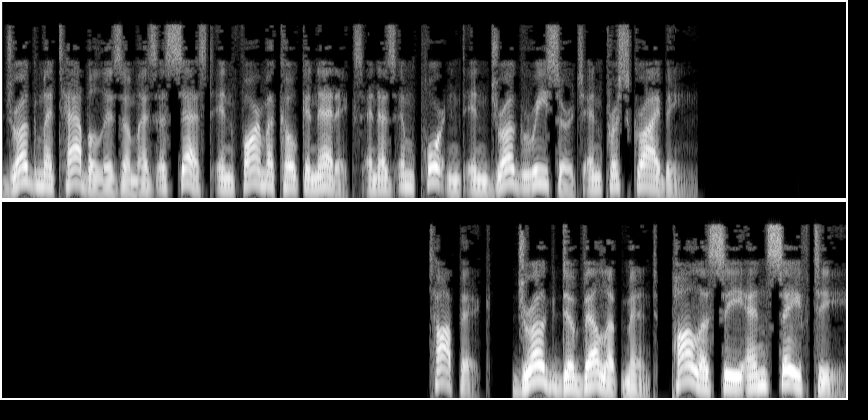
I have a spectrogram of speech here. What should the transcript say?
Drug metabolism is assessed in pharmacokinetics and is important in drug research and prescribing. Topic: Drug development, policy and safety.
